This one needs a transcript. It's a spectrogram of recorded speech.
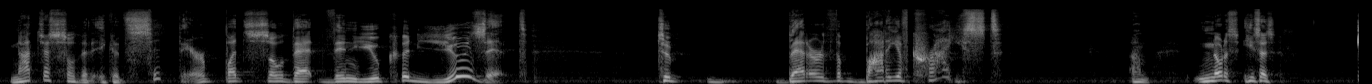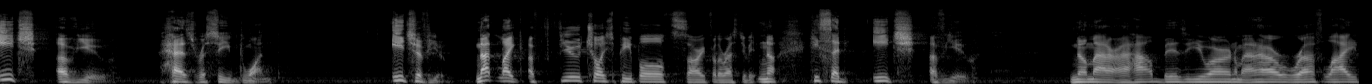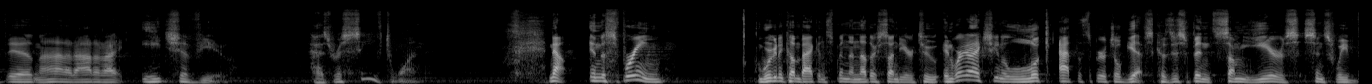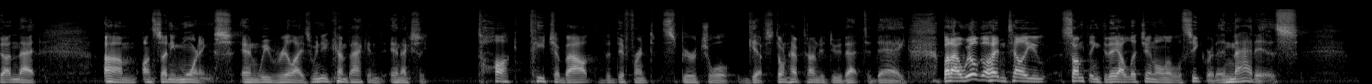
Not just so that it could sit there, but so that then you could use it to better the body of Christ. Um, notice he says, each of you has received one each of you. Not like a few choice people, sorry for the rest of you. No, he said each of you. No matter how busy you are, no matter how rough life is, nah, nah, nah, each of you has received one. Now, in the spring, we're going to come back and spend another Sunday or two, and we're actually going to look at the spiritual gifts because it's been some years since we've done that um, on Sunday mornings. And we realized we need to come back and, and actually talk, teach about the different spiritual gifts. Don't have time to do that today. But I will go ahead and tell you something today. I'll let you in on a little secret, and that is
